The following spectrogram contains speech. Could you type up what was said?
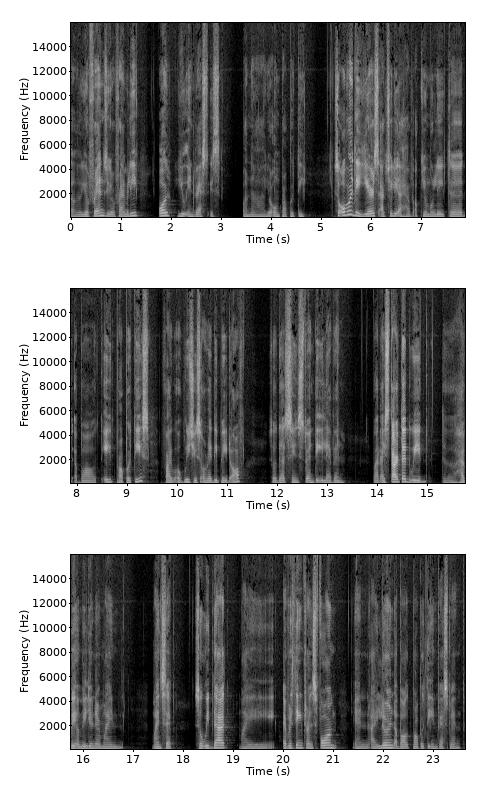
uh, your friends, your family, or you invest is on uh, your own property. So over the years, actually, I have accumulated about eight properties five of which is already paid off. So that's since 2011. But I started with the having a millionaire mind mindset. So with that, my everything transformed and I learned about property investment.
